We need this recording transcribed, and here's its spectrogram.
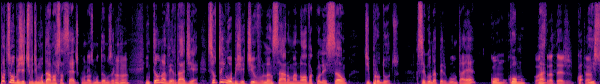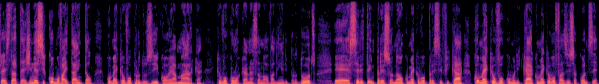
pode ser um objetivo de mudar a nossa sede, como nós mudamos aqui. Uhum. Então, na verdade, é: se eu tenho o objetivo, lançar uma nova coleção de produtos. A segunda pergunta é: como? Como? Qual a né? estratégia? Tá. Isso é a estratégia. E nesse como vai estar, então? Como é que eu vou produzir? Qual é a marca que eu vou colocar nessa nova linha de produtos? É, se ele tem preço ou não? Como é que eu vou precificar? Como é que eu vou comunicar? Como é que eu vou fazer isso acontecer?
